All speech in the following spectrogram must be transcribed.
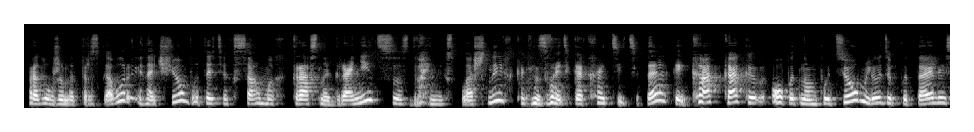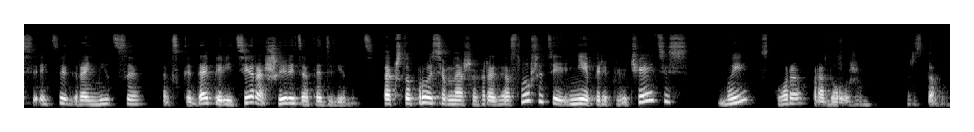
продолжим этот разговор и начнем вот этих самых красных границ, с двойных сплошных, как называйте, как хотите. Да? И как, как опытным путем люди пытались эти границы, так сказать, да, перейти, расширить, отодвинуть. Так что просим наших радиослушателей, не переключайтесь, мы скоро продолжим разговор.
